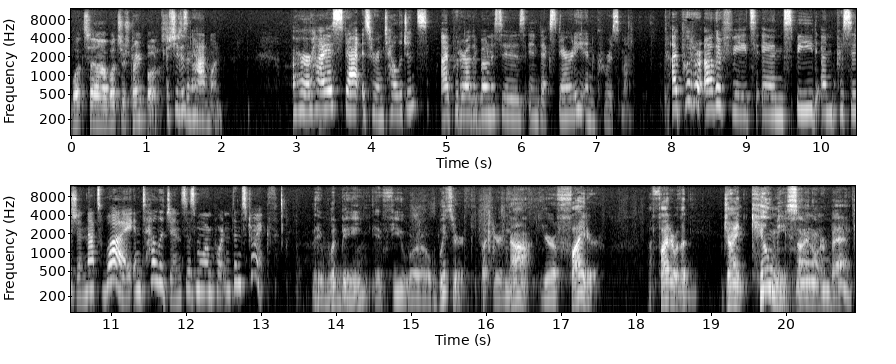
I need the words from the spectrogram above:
what's uh, what's your strength bonus? She doesn't have one. Her highest stat is her intelligence. I put her other bonuses in dexterity and charisma. I put her other feats in speed and precision. That's why intelligence is more important than strength. They would be if you were a wizard, but you're not. You're a fighter. A fighter with a giant kill me sign on her back.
